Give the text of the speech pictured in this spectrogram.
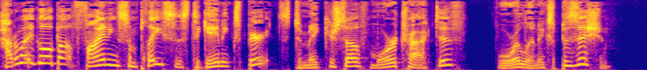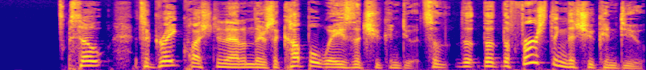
How do I go about finding some places to gain experience to make yourself more attractive for a Linux position? So it's a great question, Adam. There's a couple ways that you can do it. So the, the, the, first thing that you can do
